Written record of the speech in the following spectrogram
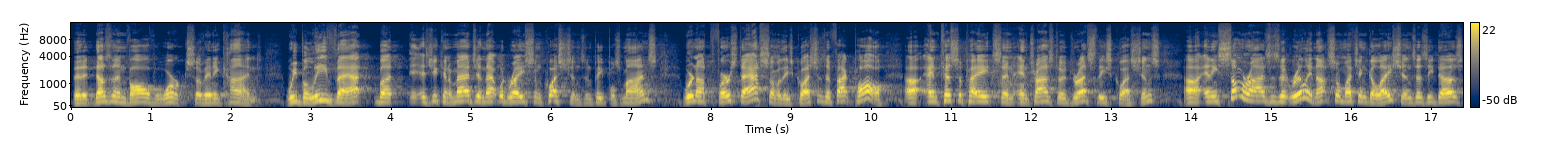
that it doesn't involve works of any kind. We believe that, but as you can imagine, that would raise some questions in people's minds. We're not the first to ask some of these questions. In fact, Paul uh, anticipates and, and tries to address these questions uh, and he summarizes it really not so much in Galatians as he does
